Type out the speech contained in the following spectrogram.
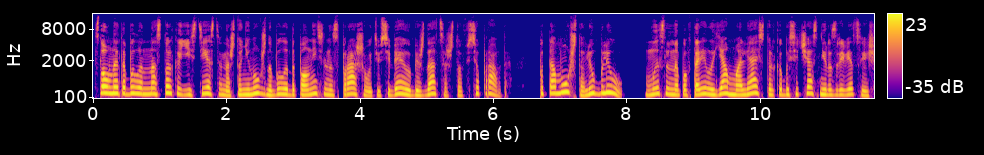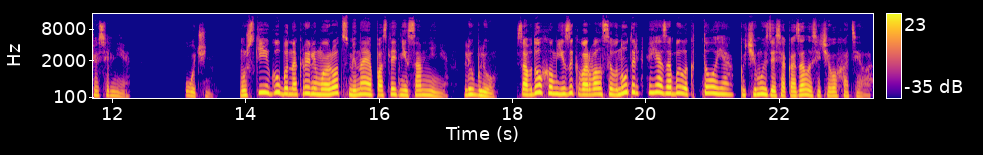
словно это было настолько естественно, что не нужно было дополнительно спрашивать у себя и убеждаться, что все правда. «Потому что люблю». Мысленно повторила я, молясь, только бы сейчас не разреветься еще сильнее. Очень. Мужские губы накрыли мой рот, сминая последние сомнения. Люблю. Со вдохом язык ворвался внутрь, и я забыла, кто я, почему здесь оказалась и чего хотела.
